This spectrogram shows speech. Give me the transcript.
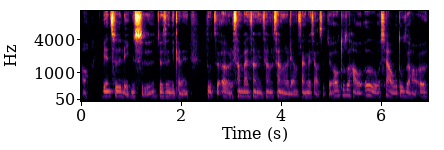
哦，一边吃零食，就是你可能肚子饿，上班上一上上了两三个小时，就哦肚子好饿，我下午肚子好饿，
